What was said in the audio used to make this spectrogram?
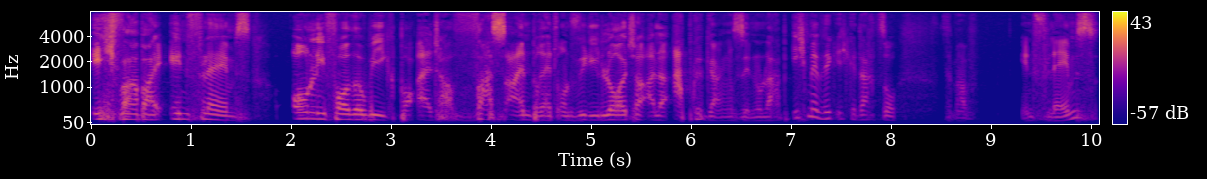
ich war bei In Flames, Only for the Week, boah, Alter, was ein Brett und wie die Leute alle abgegangen sind. Und da habe ich mir wirklich gedacht, so, sag mal, In Flames,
